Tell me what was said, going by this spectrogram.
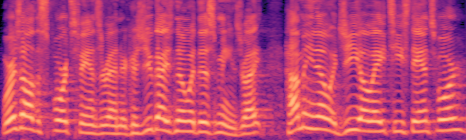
Where's all the sports fans around here? Because you guys know what this means, right? How many know what G O A T stands for?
